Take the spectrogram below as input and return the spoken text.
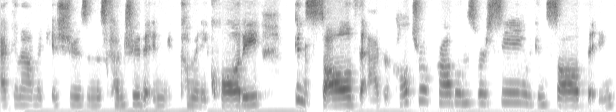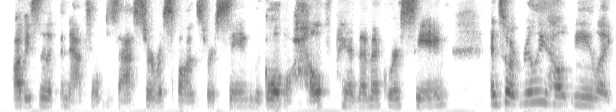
economic issues in this country, the income inequality. We can solve the agricultural problems we're seeing. We can solve the obviously like the natural disaster response we're seeing, the global health pandemic we're seeing. And so it really helped me like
